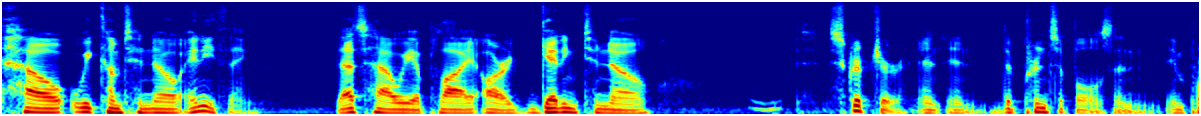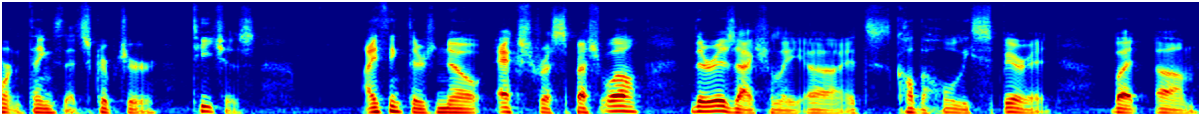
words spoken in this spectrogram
how we come to know anything. That's how we apply our getting to know Scripture and, and the principles and important things that Scripture teaches. I think there's no extra special. Well, there is actually. Uh, it's called the Holy Spirit, but um,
